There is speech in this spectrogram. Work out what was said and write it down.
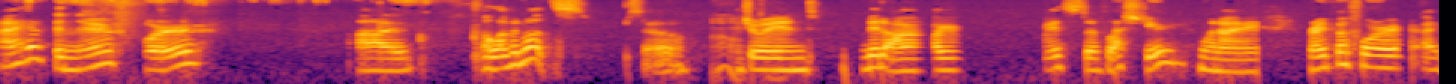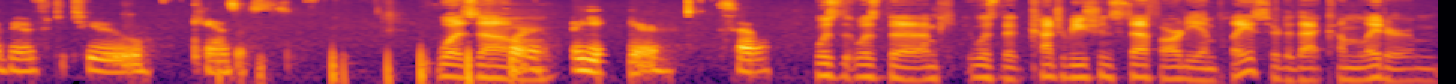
I have been there for uh, 11 months. So Oh. I joined mid August of last year when I, right before I moved to Kansas Was um for a year. So was the, was the um, was the contribution stuff already in place or did that come later? I'm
